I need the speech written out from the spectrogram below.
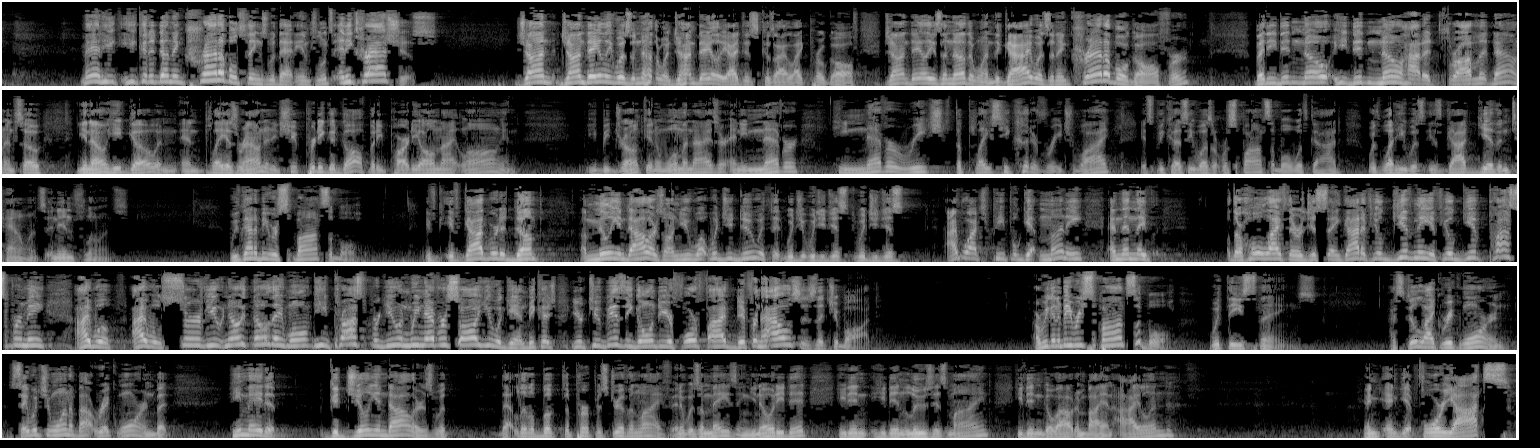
Man, he, he could have done incredible things with that influence, and he crashes. John, John Daly was another one. John Daly, I just because I like pro golf. John Daly is another one. The guy was an incredible golfer, but he didn't know he didn't know how to throttle it down. And so, you know, he'd go and, and play his round and he'd shoot pretty good golf, but he'd party all night long and he'd be drunk and a womanizer, and he never he never reached the place he could have reached. Why? It's because he wasn't responsible with God, with what he was, his God given talents and influence. We've got to be responsible. If, if God were to dump a million dollars on you, what would you do with it? Would you, would you just, would you just, I've watched people get money and then they've, their whole life they were just saying, God, if you'll give me, if you'll give prosper me, I will I will serve you. No, no, they won't. He prospered you and we never saw you again because you're too busy going to your four or five different houses that you bought. Are we going to be responsible with these things? I still like Rick Warren. Say what you want about Rick Warren, but he made a gajillion dollars with that little book the purpose driven life and it was amazing you know what he did he didn't he didn't lose his mind he didn't go out and buy an island and, and get four yachts.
